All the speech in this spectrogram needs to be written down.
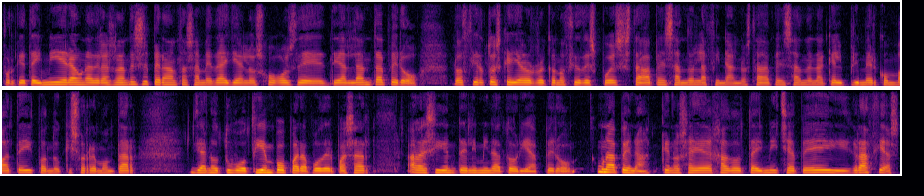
porque Taimí era una de las grandes esperanzas a medalla en los Juegos de, de, Atlanta, pero lo cierto es que ella lo reconoció después, estaba pensando en la final, no estaba pensando en aquel primer combate y cuando quiso remontar ya no tuvo tiempo para poder pasar a la siguiente eliminatoria. Pero una pena que nos haya dejado Taimí Chapé y gracias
